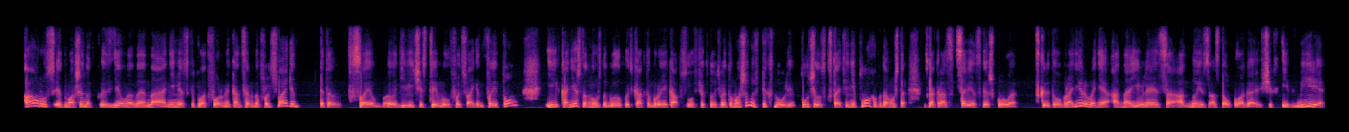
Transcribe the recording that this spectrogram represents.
Аурус — это машина, сделанная на немецкой платформе концерна Volkswagen, это в своем э, девичестве был Volkswagen Phaeton, и, конечно, нужно было хоть как-то бронекапсулу впихнуть в эту машину, впихнули. Получилось, кстати, неплохо, потому что как раз советская школа скрытого бронирования, она является одной из основополагающих. И в мире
